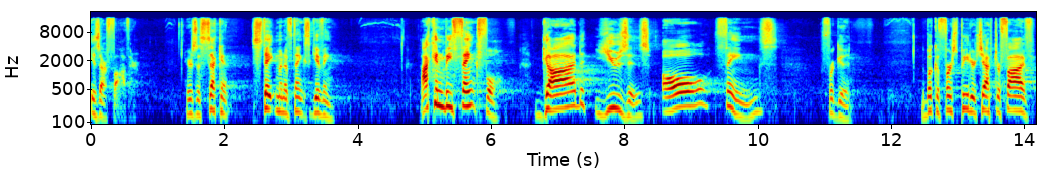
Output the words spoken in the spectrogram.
is our Father. Here's a second statement of thanksgiving I can be thankful God uses all things for good. The book of 1 Peter, chapter 5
